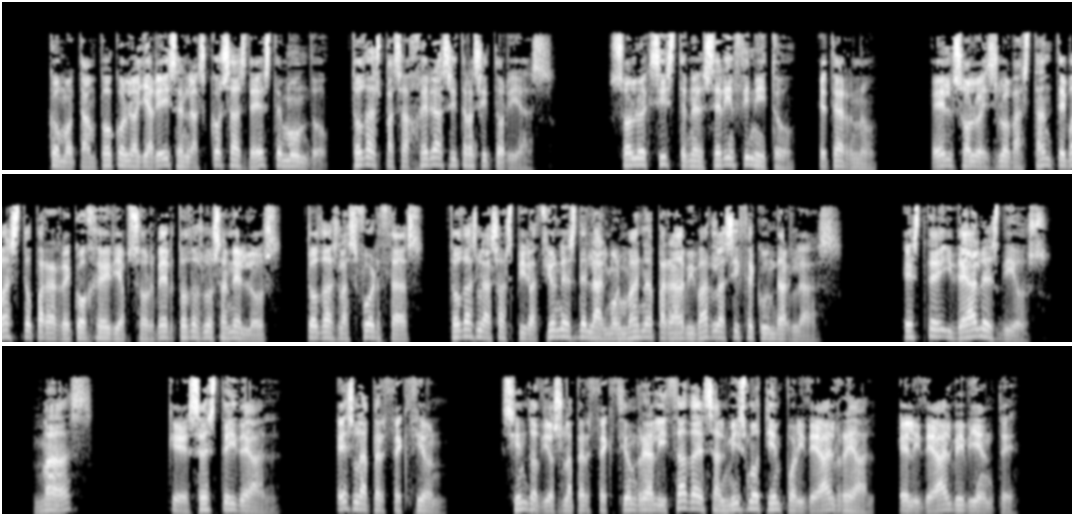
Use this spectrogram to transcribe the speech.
como tampoco lo hallaréis en las cosas de este mundo, todas pasajeras y transitorias. Solo existe en el ser infinito, eterno. Él solo es lo bastante vasto para recoger y absorber todos los anhelos, todas las fuerzas, todas las aspiraciones del alma humana para avivarlas y fecundarlas. Este ideal es Dios. Más, ¿qué es este ideal? Es la perfección. Siendo Dios la perfección realizada es al mismo tiempo el ideal real, el ideal viviente.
